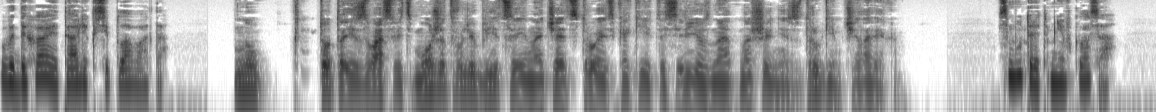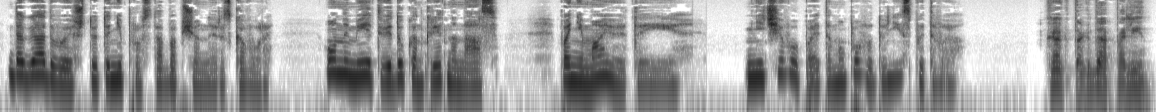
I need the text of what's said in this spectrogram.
Выдыхает Алекс тепловато. Ну, кто-то из вас ведь может влюбиться и начать строить какие-то серьезные отношения с другим человеком. смотрит мне в глаза. Догадываюсь, что это не просто обобщенные разговоры. Он имеет в виду конкретно нас. Понимаю это и ничего по этому поводу не испытываю. Как тогда, Полин?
